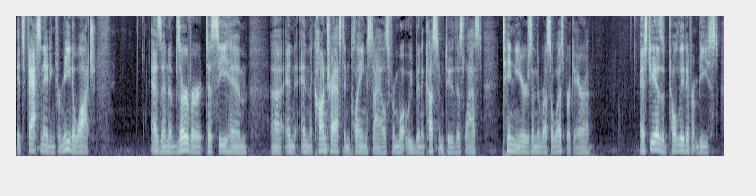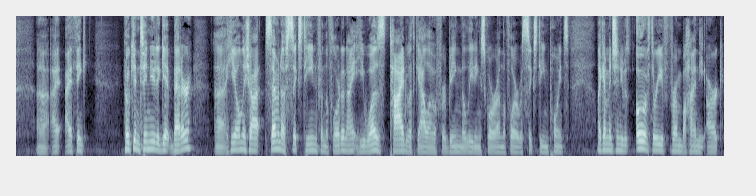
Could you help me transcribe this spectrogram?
it's fascinating for me to watch as an observer to see him uh, and and the contrast in playing styles from what we've been accustomed to this last 10 years in the Russell Westbrook era. SGA is a totally different beast. Uh, I, I think he'll continue to get better. Uh, he only shot 7 of 16 from the floor tonight. He was tied with Gallo for being the leading scorer on the floor with 16 points. Like I mentioned, he was 0 of 3 from behind the arc,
